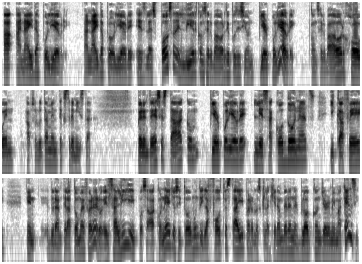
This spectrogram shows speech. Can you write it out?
a Anaida Poliebre. Anaida Poliebre es la esposa del líder conservador de oposición Pierre Poliebre, conservador, joven, absolutamente extremista, pero entonces estaba con Pierre Poliebre, le sacó donuts y café durante la toma de febrero. Él salía y posaba con ellos y todo el mundo. Y la foto está ahí para los que la quieran ver en el blog con Jeremy Mackenzie.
